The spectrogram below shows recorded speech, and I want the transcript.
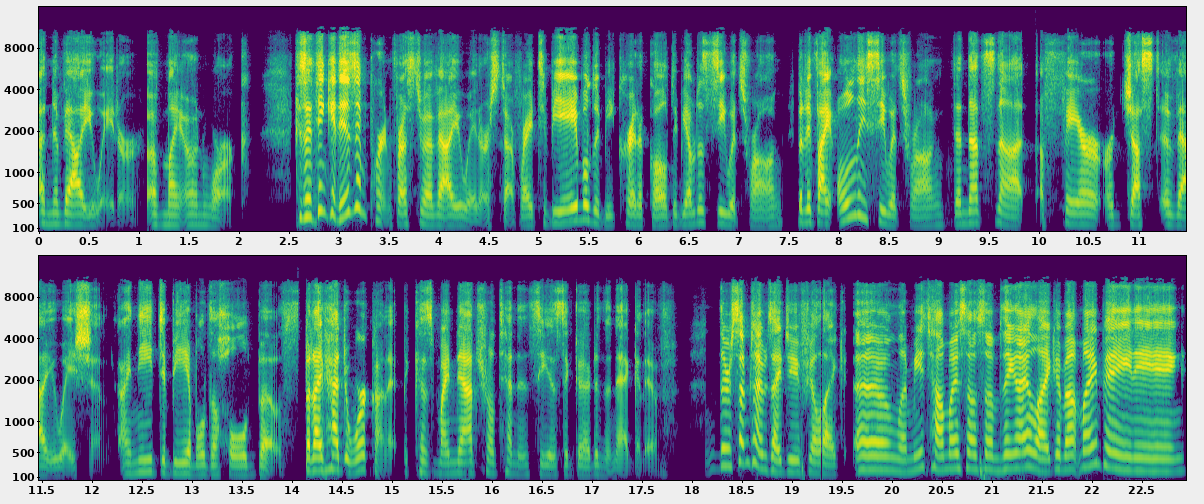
an evaluator of my own work because I think it is important for us to evaluate our stuff, right? To be able to be critical, to be able to see what's wrong. But if I only see what's wrong, then that's not a fair or just evaluation. I need to be able to hold both. But I've had to work on it because my natural tendency is to go to the negative there's sometimes I do feel like, oh, let me tell myself something I like about my painting.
